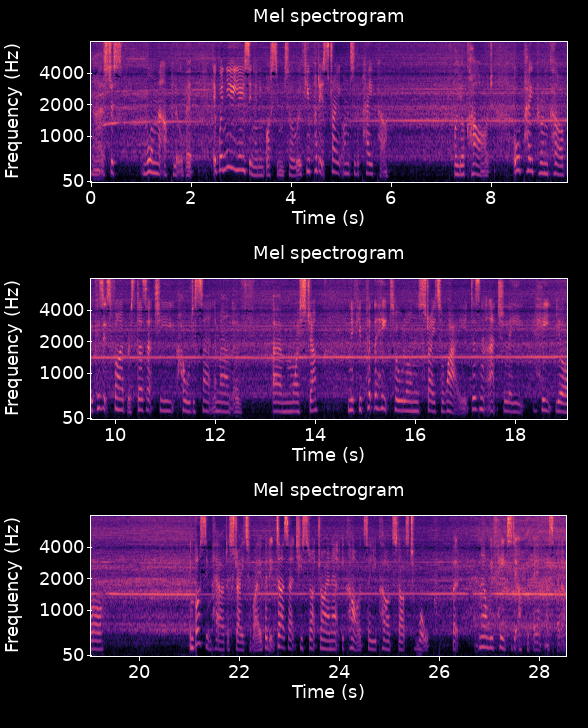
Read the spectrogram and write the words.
Now, let's just warm that up a little bit. If, when you're using an embossing tool, if you put it straight onto the paper, or your card. All paper and card, because it's fibrous, does actually hold a certain amount of um, moisture. And if you put the heat tool on straight away, it doesn't actually heat your embossing powder straight away, but it does actually start drying out your card, so your card starts to warp. But now we've heated it up a bit, that's better.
